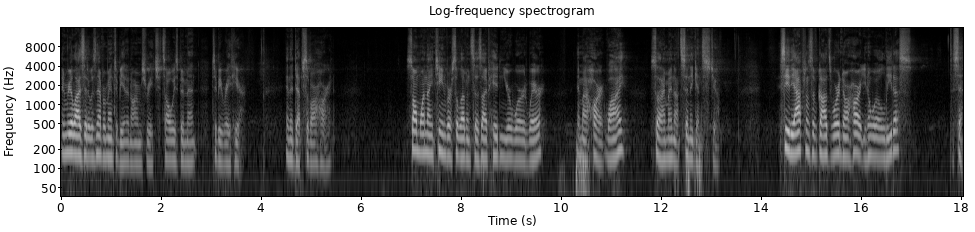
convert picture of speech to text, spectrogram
and realize that it was never meant to be at an arm's reach. It's always been meant to be right here in the depths of our heart. Psalm 119, verse 11 says, I've hidden your word where? In my heart. Why? So that I might not sin against you. See, the absence of God's word in our heart, you know what will lead us? To sin.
